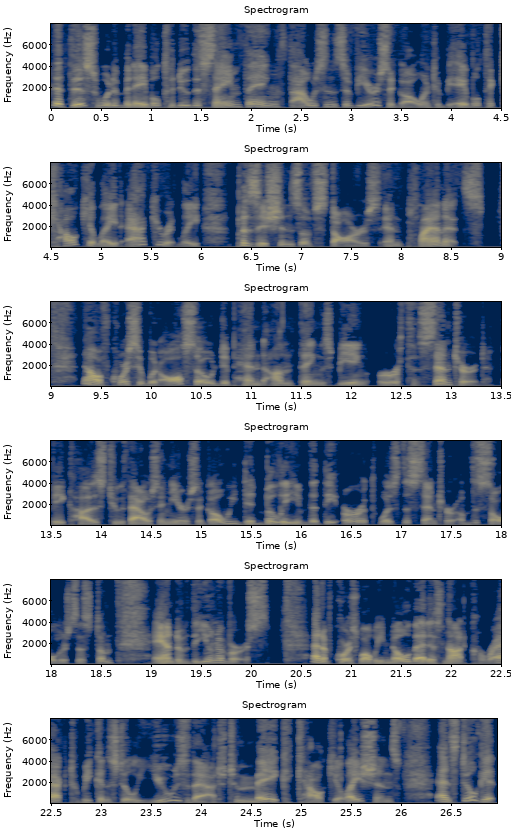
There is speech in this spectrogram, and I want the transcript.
that this would have been able to do the same thing thousands of years ago and to be able to calculate accurately positions of stars and planets. Now, of course, it would also depend on things being Earth centered because 2000 years ago, we did believe that the Earth was the center of the solar system and of the universe. And of course, while we know that is not correct, we can still use that to make calculations and still get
